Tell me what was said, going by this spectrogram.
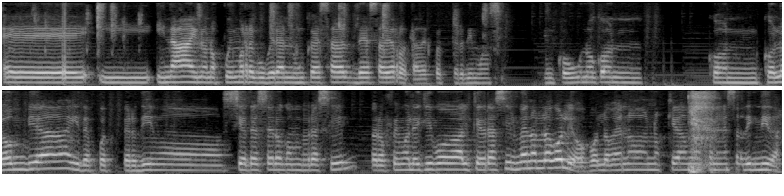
Eh, y, nada, y no nos pudimos recuperar nunca de esa, de esa derrota. Después perdimos 5-1 con, con Colombia y después perdimos 7-0 con Brasil, pero fuimos el equipo al que Brasil menos lo goleó, por lo menos nos quedamos con esa dignidad.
